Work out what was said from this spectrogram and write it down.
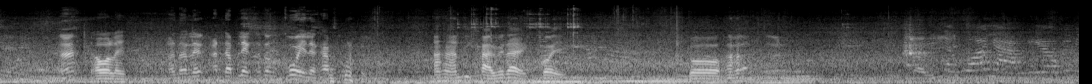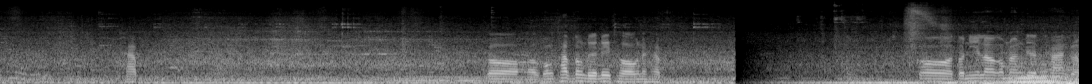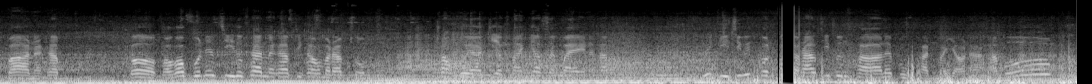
นะเอาอะไร อันดับแรกอันดับแรกก็ต้องก้อยแหละครับ อาหารที่ขาดไม่ได้ก้อย ก็อาหารครับ ก็เอ่อกองทัพต้องเดินด้วยท้องนะครับ ก็ตอนนี้เรากำลังเดินทางกลับบ้านนะครับ ก็ขอขอบคุณ FC ทุกท่านนะครับ ที่เข้ามารับชมช่องโดยอาเจียมพาแก้วสักใบนะครับ วิถีชีวิตคนทางที่พึ่งพาและผูกพันมายาวนานครับผม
